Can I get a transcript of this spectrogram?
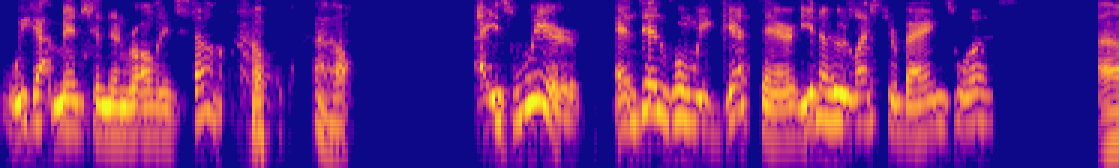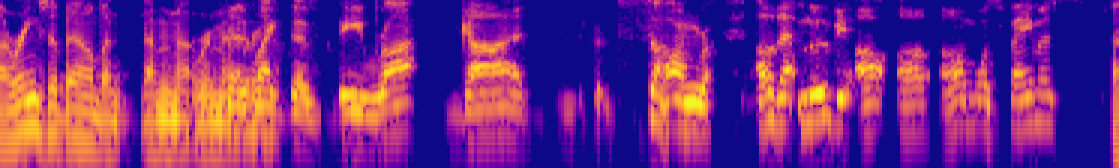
we got mentioned in Rolling Stone. Oh, wow. It's weird. And then when we get there, you know who Lester Bangs was? Uh, rings a bell, but I'm not The, remembering. like the the rock god song. Oh, that movie, Al- Al- almost famous. uh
